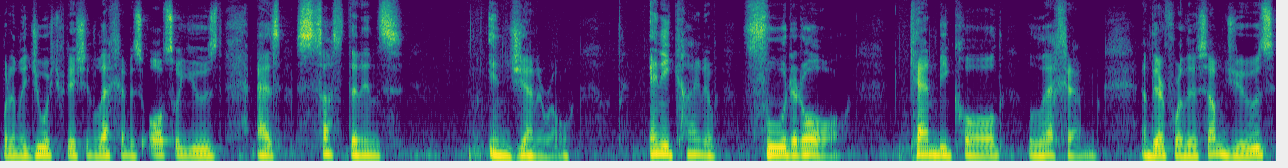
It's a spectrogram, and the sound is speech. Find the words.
but in the Jewish tradition, lechem is also used as sustenance in general. Any kind of food at all can be called lechem. And therefore, there's some Jews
